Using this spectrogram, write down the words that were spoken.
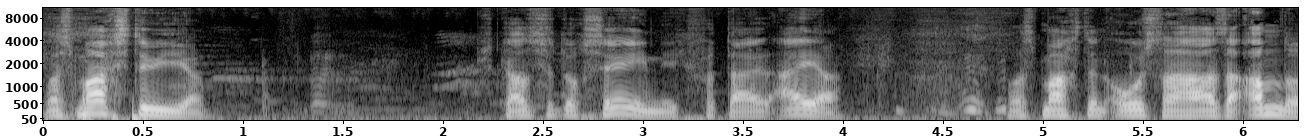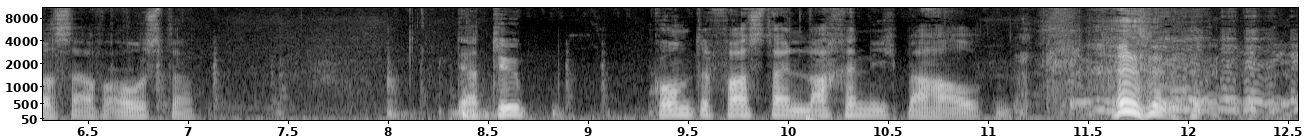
Was machst du hier? Das kannst du doch sehen, ich verteile Eier. Was macht ein Osterhase anders auf Oster? Der Typ konnte fast ein Lachen nicht behalten.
